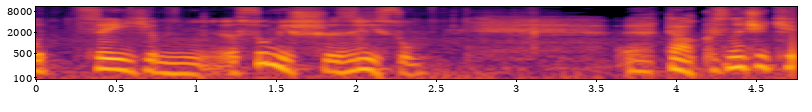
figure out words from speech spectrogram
от цей суміш з лісу. Е, Так, значить,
